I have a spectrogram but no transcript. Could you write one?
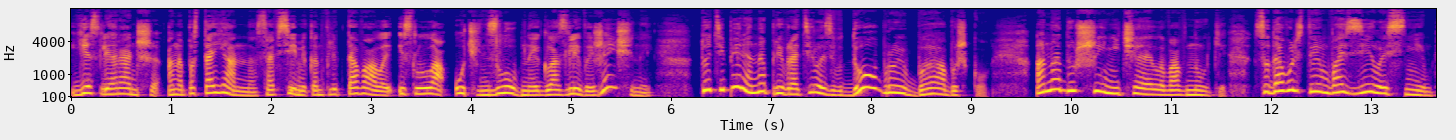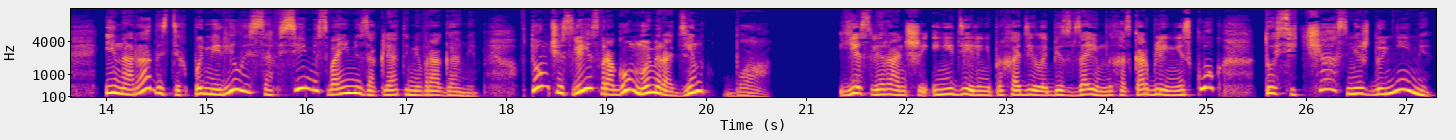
Если раньше она постоянно со всеми конфликтовала и слыла очень злобной и глазливой женщиной, то теперь она превратилась в добрую бабушку. Она души не чаяла во внуке, с удовольствием возилась с ним и на радостях помирилась со всеми своими заклятыми врагами, в том числе и с врагом номер один — Ба. Если раньше и недели не проходило без взаимных оскорблений и склок, то сейчас между ними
